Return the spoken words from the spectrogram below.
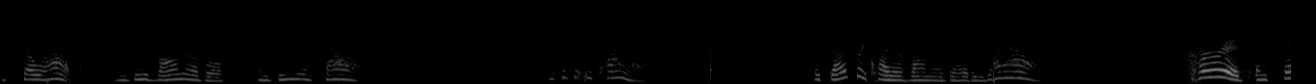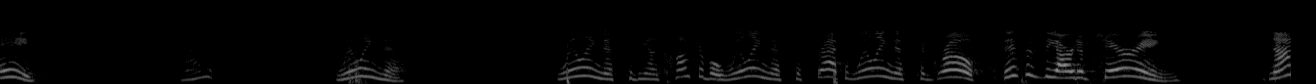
to show up and be vulnerable and be yourself? What does it require? It does require vulnerability. What else? Courage and faith. Right? Willingness. Willingness to be uncomfortable, willingness to stretch, willingness to grow. This is the art of sharing. Not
